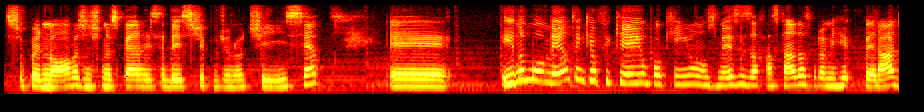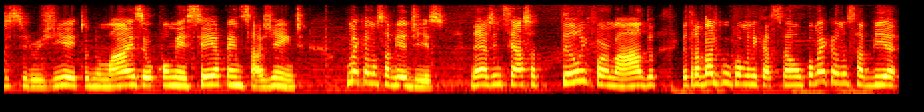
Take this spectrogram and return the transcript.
Super nova, a gente não espera receber esse tipo de notícia. É, e no momento em que eu fiquei um pouquinho, uns meses afastadas para me recuperar de cirurgia e tudo mais, eu comecei a pensar, gente, como é que eu não sabia disso? Né? A gente se acha tão informado. Eu trabalho com comunicação, como é que eu não sabia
